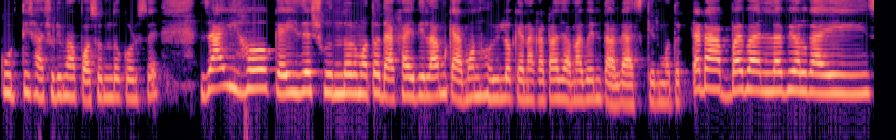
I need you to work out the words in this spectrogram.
কুর্তি শাশুড়ি মা পছন্দ করছে। যাই হোক, এই যে সুন্দর মতো দেখাই দিলাম, কেমন হইল কেনাকাটা জানাবেন, তাহলে আজকের মতো। Tata, bye bye love you all guys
